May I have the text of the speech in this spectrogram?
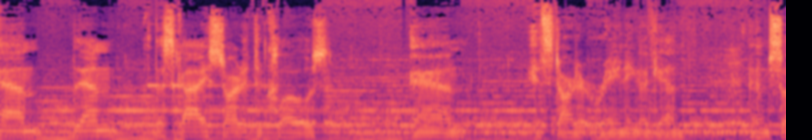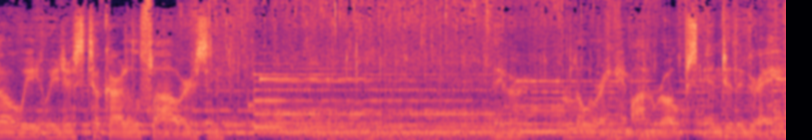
And then the sky started to close and it started raining again. And so we, we just took our little flowers and on ropes into the grave.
